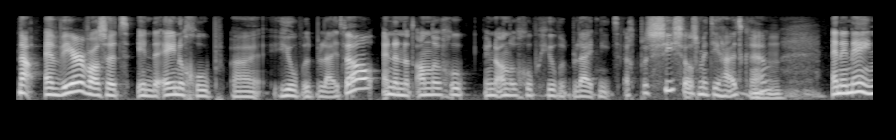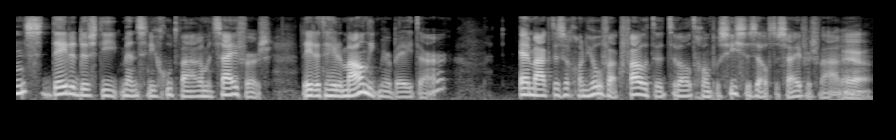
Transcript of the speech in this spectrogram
Nou, en weer was het in de ene groep eh, hielp het beleid wel. En in, het andere groep, in de andere groep hielp het beleid niet. Echt precies zoals met die huidcrème. Mhm. En ineens deden dus die mensen die goed waren met cijfers... deden het helemaal niet meer beter. En maakten ze gewoon heel vaak fouten... terwijl het gewoon precies dezelfde cijfers waren... Ja.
